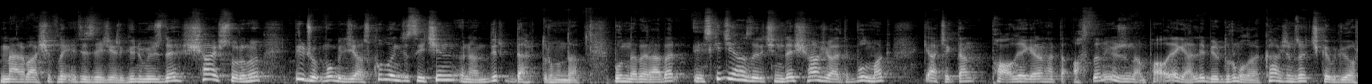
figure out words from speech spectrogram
Merhaba Shift'le et izleyicileri günümüzde şarj sorunu birçok mobil cihaz kullanıcısı için önemli bir dert durumunda. Bununla beraber eski cihazlar için de şarj aleti bulmak gerçekten pahalıya gelen hatta aslanın yüzünden pahalıya geldiği bir durum olarak karşımıza çıkabiliyor.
